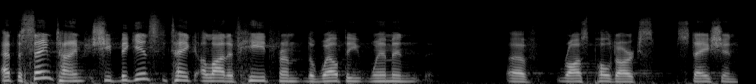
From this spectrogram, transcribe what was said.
At the same time, she begins to take a lot of heat from the wealthy women of Ross Poldark's station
